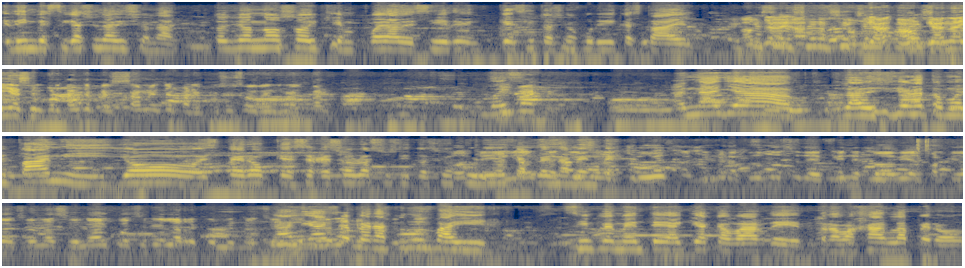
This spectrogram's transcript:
de, investigación adicional. Entonces yo no soy quien pueda decir en qué situación jurídica está él. Aunque, aunque, Anaya es importante precisamente para el proceso dentro del PAN. Pues, Anaya, la decisión la tomó el PAN y yo espero que se resuelva su situación jurídica plenamente. Aquí en Veracruz no se define todavía el Partido de Acción Nacional. ¿Cuál sería la recomendación? La Alianza Veracruz va a ir. Simplemente hay que acabar de trabajarla, pero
